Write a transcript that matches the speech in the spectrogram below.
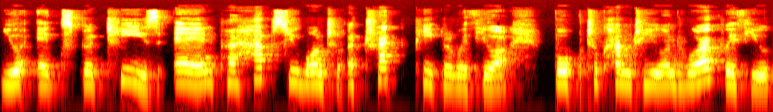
your expertise. And perhaps you want to attract people with your book to come to you and work with you.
